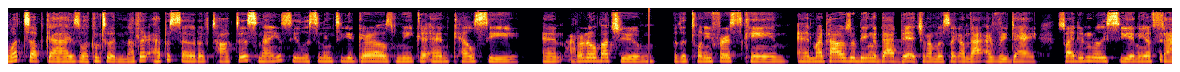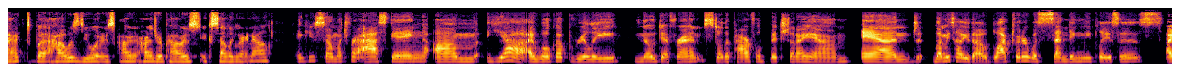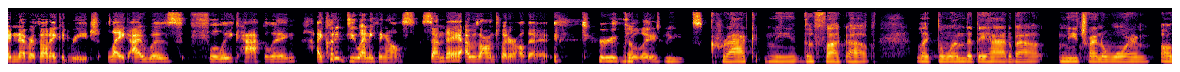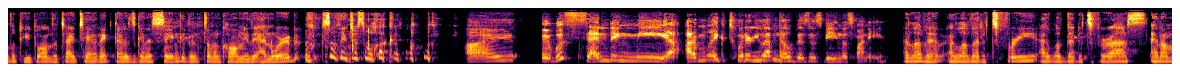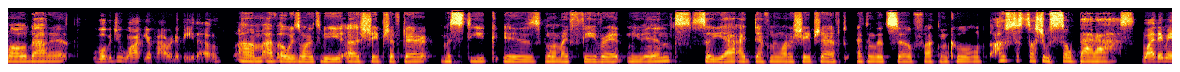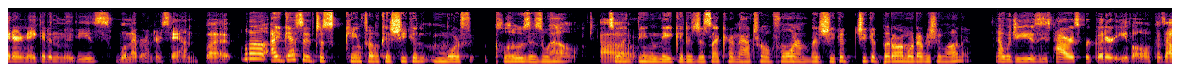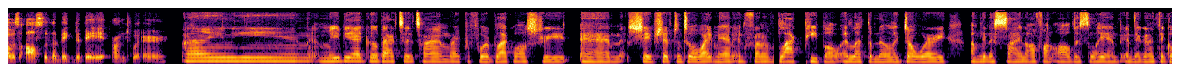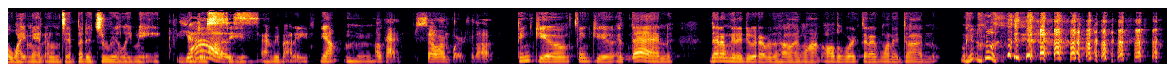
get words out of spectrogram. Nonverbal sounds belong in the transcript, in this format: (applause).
What's up, guys? Welcome to another episode of Talk to Us Nice. You're listening to your girls, Mika and Kelsey. And I don't know about you, but the 21st came and my powers were being a bad bitch. And I'm just like, I'm that every day. So I didn't really see any effect. (laughs) but how is yours? How, how are your powers excelling right now? Thank you so much for asking. Um, yeah, I woke up really no different, still the powerful bitch that I am. And let me tell you though, Black Twitter was sending me places I never thought I could reach. Like I was fully cackling. I couldn't do anything else. Sunday, I was on Twitter all day. (laughs) Truthfully. tweets crack me the fuck up. Like the one that they had about me trying to warn all the people on the Titanic that is going to sink, and then someone called me the N word. (laughs) so they just walk (laughs) off. I, it was sending me. I'm like, Twitter, you have no business being this funny. I love it. I love that it's free. I love that it's for us, and I'm all about it. What would you want your power to be, though? Um, I've always wanted to be a shapeshifter. Mystique is one of my favorite mutants. So, yeah, I definitely want to shapeshift. I think that's so fucking cool. I was just thought she was so badass. Why they made her naked in the movies, we'll never understand. But, well, I guess it just came from because she can morph clothes as well. Oh. So, like, oh. being naked is just like her natural form, but she could she could put on whatever she wanted. Now, would you use these powers for good or evil? Because that was also the big debate on Twitter. I mean, maybe I'd go back to the time right before Black Wall Street and shapeshift into a white man in front of black people and let them know, like, don't worry, I'm going to sign off on all this land and they're going to think a white man owns it, but it's really me. Yeah. Just save everybody. Yeah. Mm-hmm. Okay. So I'm bored for that. Thank you. Thank you. And then, then I'm going to do whatever the hell I want. All the work that I've wanted done. (laughs)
